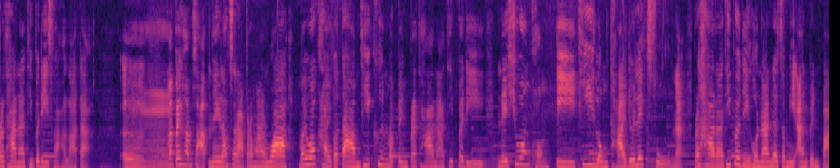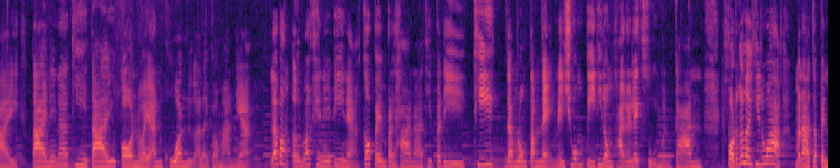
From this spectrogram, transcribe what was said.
ประธานาธิบดีสหรัฐอะ เอออมมันเป็นคำสาปในลักษณะประมาณว่า ไม่ว่าใครก็ตามที่ขึ้นมาเป็นประธานาธิบดี ในช่วงของปีที่ลงท้ายด้วยเลขศูนย์น่ะประธานาธิบดีคนนั้นเนี่ยจะมีอันเป็นไป ตายในหน้าที่ตายก่อนวัยอันควรหรืออะไรประมาณเนี้ย และบังเอิญว่าเคนเนดีเนี่ยก็เป็นประธานาธิบดีที่ดำรงตำแหน่งในช่วงปีที่ลงท้ายด้วยเลขศูนย์เหมือนกัน ฝนก็เลยคิดว่ามันอาจจะเป็น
